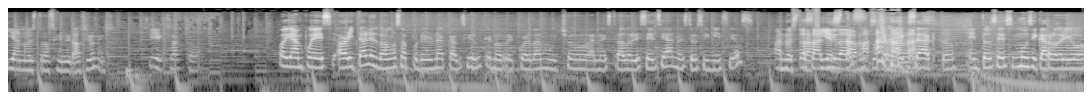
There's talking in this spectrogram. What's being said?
y a nuestras generaciones. Sí, exacto. Oigan, pues ahorita les vamos a poner una canción que nos recuerda mucho a nuestra adolescencia, a nuestros inicios. A Nuestra fiesta, salidas. más que nada. Exacto. Entonces, música, Rodrigo.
